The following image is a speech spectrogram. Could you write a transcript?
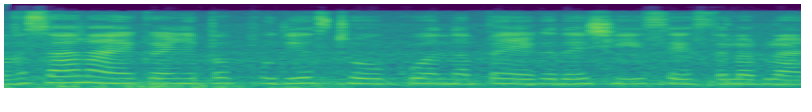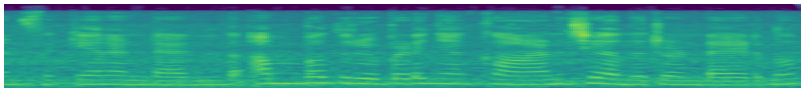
ദേ. ആയി കഴിഞ്ഞപ്പോൾ പുതിയ സ്റ്റോക്ക് വന്നപ്പോൾ ഏകദേശം ഈ സൈസുള്ള പ്ലാന്റ്സ് ഒക്കെയാണ് ഉണ്ടായിരുന്നത്. അമ്പത് രൂപയുടെ ഞാൻ കാണിച്ചു തന്നിട്ടുണ്ടായിരുന്നു.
